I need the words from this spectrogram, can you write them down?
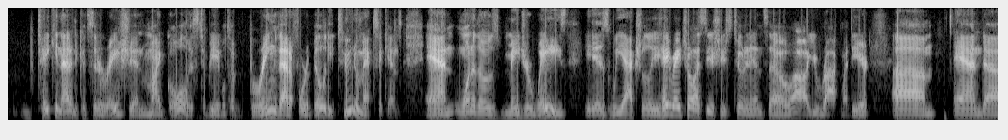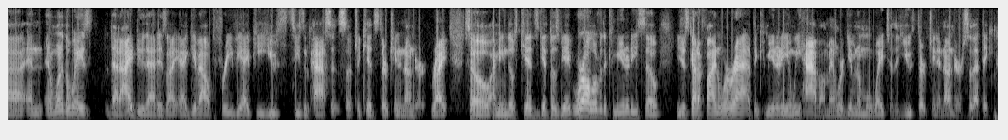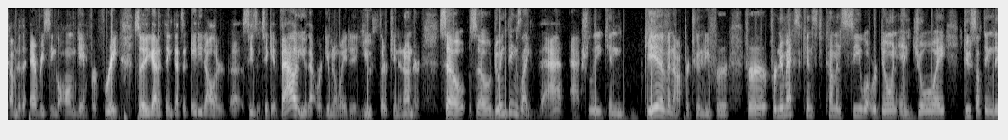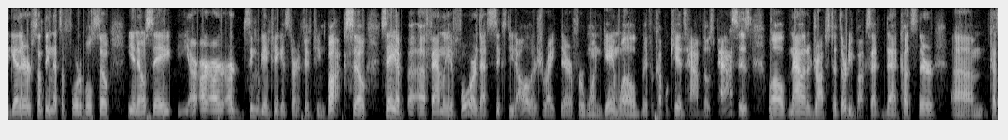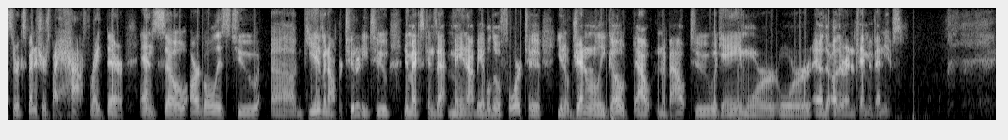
taking that into consideration, my goal is to be able to bring that affordability to New Mexicans. And one of those major ways is we actually, hey, Rachel, I see you. she's tuning in. So, oh, you rock, my dear. Um, and uh, and and one of the ways that I do that is I, I, give out free VIP youth season passes, so to kids 13 and under, right? So I mean, those kids get those VIP. We're all over the community, so you just got to find where we're at at the community, and we have them, and we're giving them away to the youth 13 and under, so that they can come to the, every single home game for free. So you got to think that's an $80 uh, season ticket value that we're giving away to youth 13 and under. So so doing things like that actually can give an opportunity for for for New Mexicans to come and see what we're doing, enjoy, do something together, something that's affordable. So you know, say our, our, our single game tickets start at 15 bucks. So say a, a family of four, that's $60 right there for one game. Well, if a couple kids have those passes, well, now it drops to 30 bucks. That, that cuts their, um, cuts their expenditures by half right there. And so our goal is to uh, give an opportunity to New Mexicans that may not be able to afford to, you know, generally go out and about to a game or, or other, other entertainment venues.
